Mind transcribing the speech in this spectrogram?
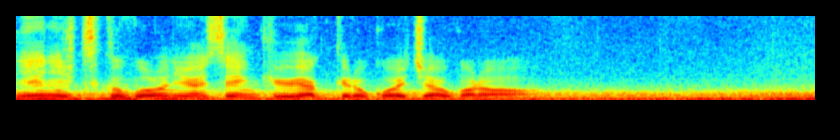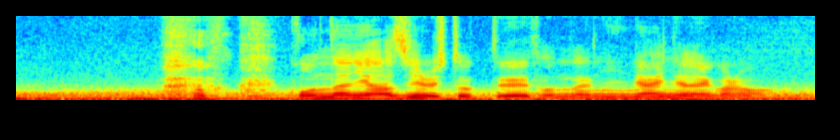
家に着く頃には1900キロ超えちゃうから。こんなに走る人ってそんなにいないんじゃないかな。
